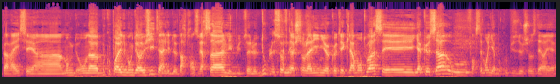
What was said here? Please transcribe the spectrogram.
pareil, c'est un manque. on a beaucoup parlé du manque de réussite, hein, les deux barres transversales, les buts, le double sauvetage ah, sur la ligne côté Clermontois. C'est, il y a que ça ou forcément il y a beaucoup plus de choses derrière?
